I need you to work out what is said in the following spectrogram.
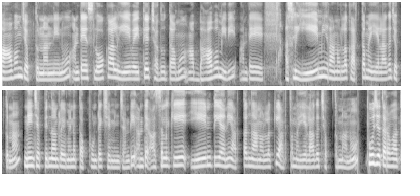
భావం చెప్తున్నాను నేను. అంటే శ్లోకాలు ఏవైతే చదువుతామో ఆ భావం ఇది. అంటే అసలు ఏమి రానోళ్ళకి అర్థమయ్యేలాగా చెప్తున్నా. నేను చెప్పిన దాంట్లో ఏమైనా తప్పు ఉంటే క్షమించండి. అంటే అసలుకే ఏంటి అని అర్థం కానోళ్ళకి అర్థమయ్యేలాగా చెప్తున్నాను. పూజ తర్వాత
